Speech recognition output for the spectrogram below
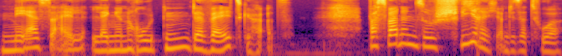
Meerseillängenrouten der Welt gehört. Was war denn so schwierig an dieser Tour?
